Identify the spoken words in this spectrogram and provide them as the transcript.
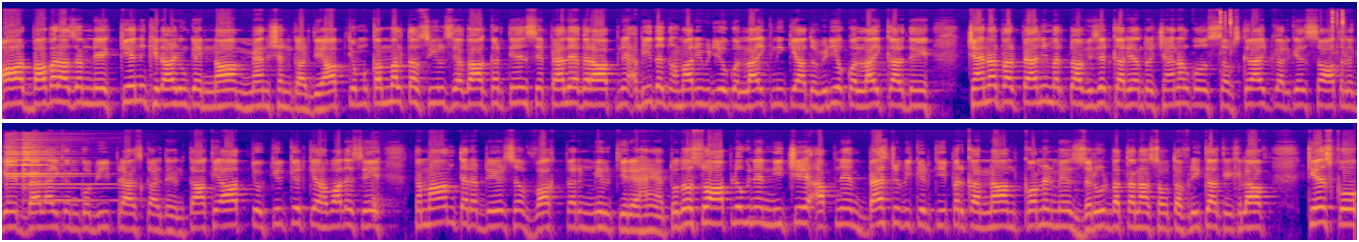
और बाबर आज़म ने किन खिलाड़ियों के नाम मेंशन कर दिया? आपको मुकम्मल तफसील से आगाह करते हैं। इससे पहले अगर आपने अभी तक हमारी वीडियो को लाइक नहीं किया तो वीडियो को लाइक कर दें। चैनल पर पहली मरतबा विज़िट कर तो चैनल को सब्सक्राइब करके साथ लगे बेल आइकन को भी प्रेस कर दें, ताकि आपको क्रिकेट के हवाले से तमाम तर अपडेट्स वक्त पर मिलती रहें। तो दोस्तों, आप लोगों ने नीचे अपने बेस्ट विकेट कीपर का नाम नाम कमेंट में ज़रूर बताना साउथ अफ्रीका के खिलाफ केस को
